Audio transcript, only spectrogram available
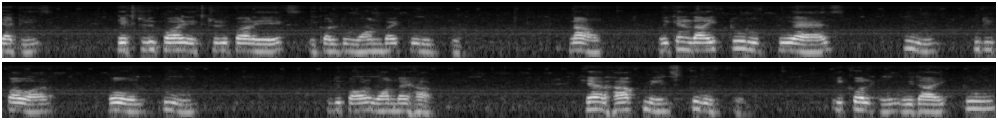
that is x to the power x to the power x equal to 1 by 2 root 2. Now we can write 2 root 2 as 2 to the power whole 2 to the power 1 by half. Here half means 2 root 2 equal to we write 2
